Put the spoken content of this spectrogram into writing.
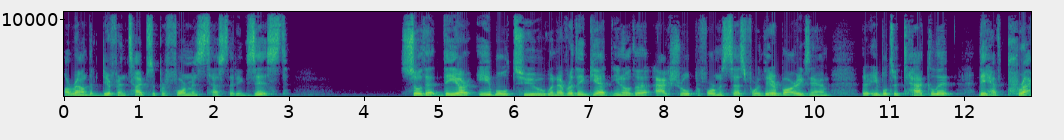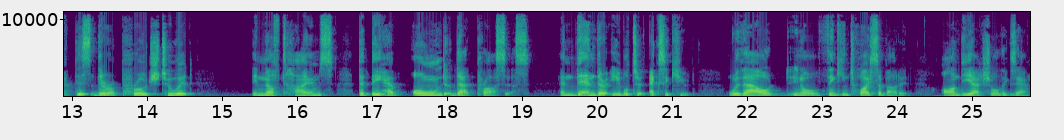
around the different types of performance tests that exist so that they are able to whenever they get you know the actual performance test for their bar exam they're able to tackle it. They have practiced their approach to it enough times that they have owned that process. And then they're able to execute without you know thinking twice about it on the actual exam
